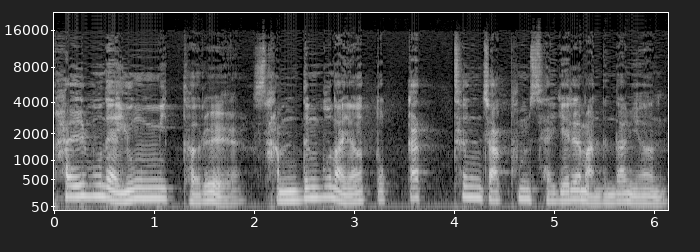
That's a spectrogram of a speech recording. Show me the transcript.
8분의 6m를 3등분하여 똑같은 작품 3개를 만든다면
